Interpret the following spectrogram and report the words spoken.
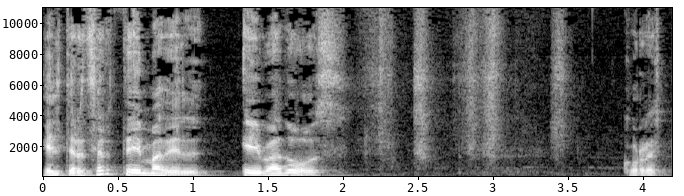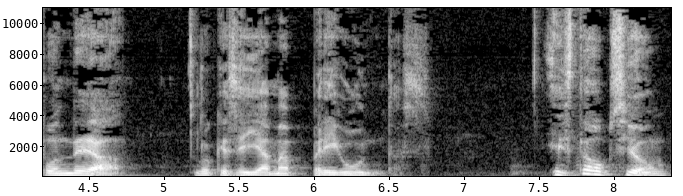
El tercer tema del EVA 2 corresponde a lo que se llama preguntas. Esta opción,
